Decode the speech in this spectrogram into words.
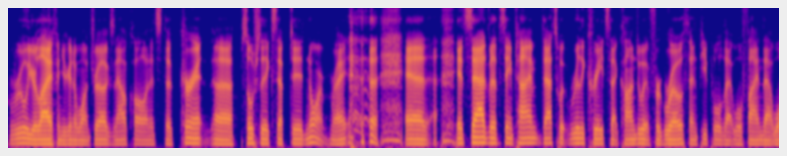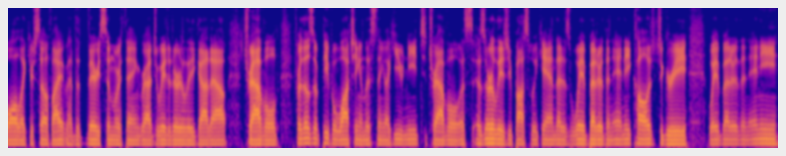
rule your life, and you're going to want drugs and alcohol, and it's the current uh, socially accepted norm, right? and uh, it's sad, but at the same time, that's what really creates that conduit for growth and people that will find that wall, like yourself. I had the very similar thing, graduated early, got out, traveled. For those of people watching and listening, like you need to travel as, as early as you possibly can. That is way better than any college degree, way better than any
